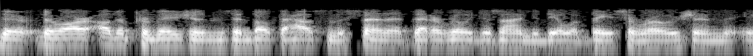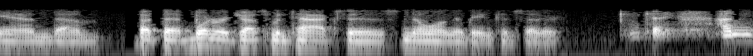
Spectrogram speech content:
there there are other provisions in both the House and the Senate that are really designed to deal with base erosion, and um, but the border adjustment tax is no longer being considered. Okay, and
